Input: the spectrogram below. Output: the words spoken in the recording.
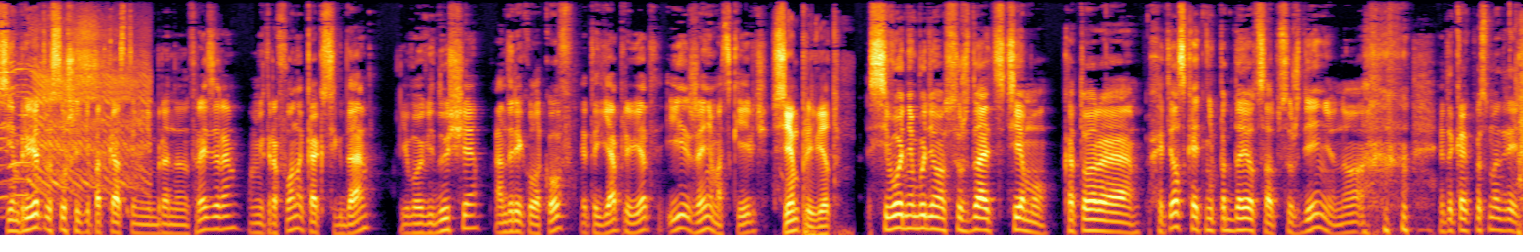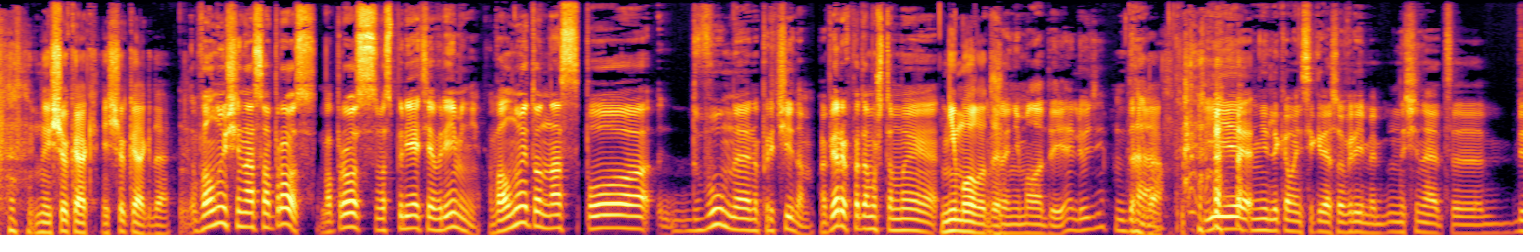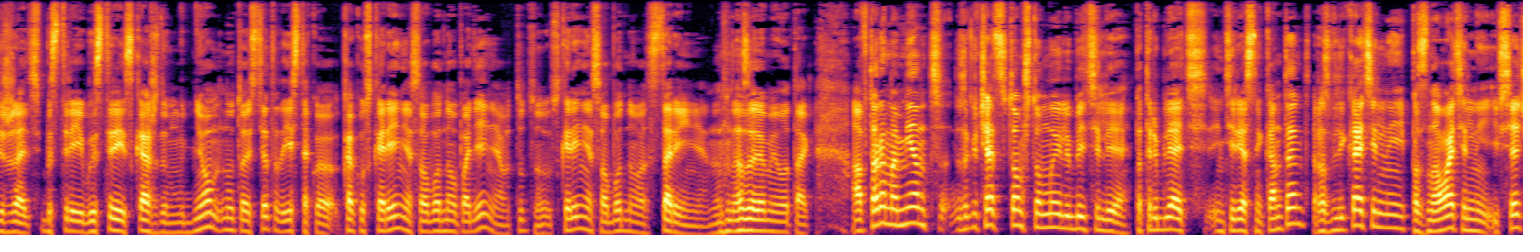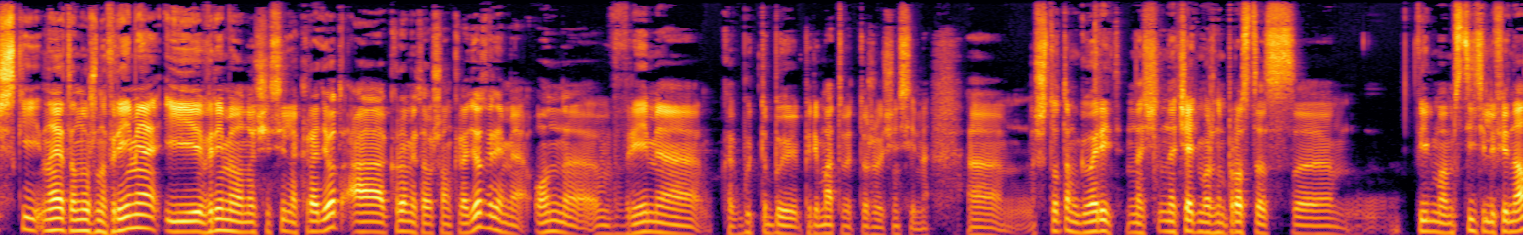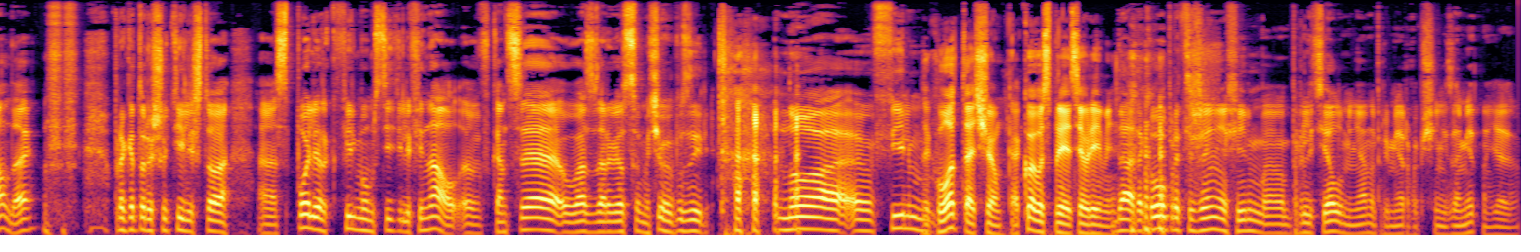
Всем привет, вы слушаете подкаст имени Брэндона Фрейзера. У микрофона, как всегда, его ведущие Андрей Кулаков, это я, привет, и Женя Мацкевич. Всем привет. Сегодня будем обсуждать тему, которая, хотел сказать, не поддается обсуждению, но это как посмотреть. Ну еще как, еще как, да. Волнующий нас вопрос, вопрос восприятия времени. Волнует он нас по двум, наверное, причинам. Во-первых, потому что мы... Не молоды. Уже не молодые люди. Да. И ни для кого не секрет, что время начинает э, бежать быстрее и быстрее с каждым днем. Ну, то есть это есть такое, как ускорение свободного падения, а вот тут ускорение свободного старения, назовем его так. А второй момент заключается в том, что мы любители потреблять интересный контент, развлекательный, познавательный и всяческий. На это нужно время, и время он очень сильно крадет, а кроме того, что он крадет время, он э, время как будто бы перематывает тоже очень сильно. Э, что там говорить? Нач- начать можно просто с э, фильма «Мстители. Финал», да? Про который шутили, что спойлер к фильму «Мстители. Финал» в конце у вас взорвется мочевой пузырь. Но фильм... Так вот о чем. Какое восприятие времени. Да, такого протяжения фильм э, пролетел у меня, например, вообще незаметно. Я,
